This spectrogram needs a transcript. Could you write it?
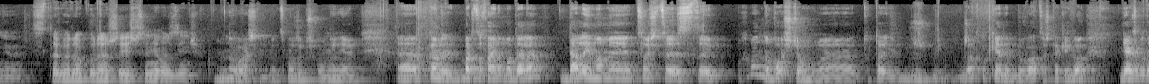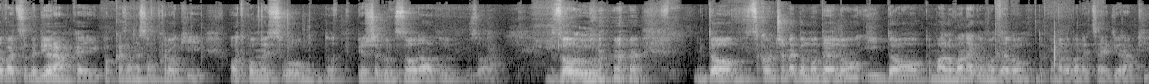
nie wiem. Z tego roku raczej jeszcze nie ma zdjęć. No właśnie, więc może przypomnienie. E, w każdym razie, bardzo fajne modele. Dalej mamy coś, co jest e, chyba nowością e, tutaj. Rz- Rzadko kiedy bywa coś takiego. Jak zbudować sobie dioramkę i pokazane są kroki od pomysłu, od pierwszego wzora, wzora, wzoru do skończonego modelu i do pomalowanego modelu, do pomalowanej całej dioramki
